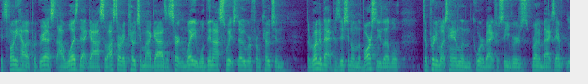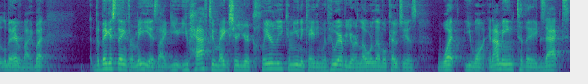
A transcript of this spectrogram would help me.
It's funny how it progressed. I was that guy, so I started coaching my guys a certain way. Well, then I switched over from coaching the running back position on the varsity level to pretty much handling quarterbacks, receivers, running backs, every, a little bit everybody. But the biggest thing for me is like you you have to make sure you're clearly communicating with whoever your lower level coach is what you want. And I mean to the exact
